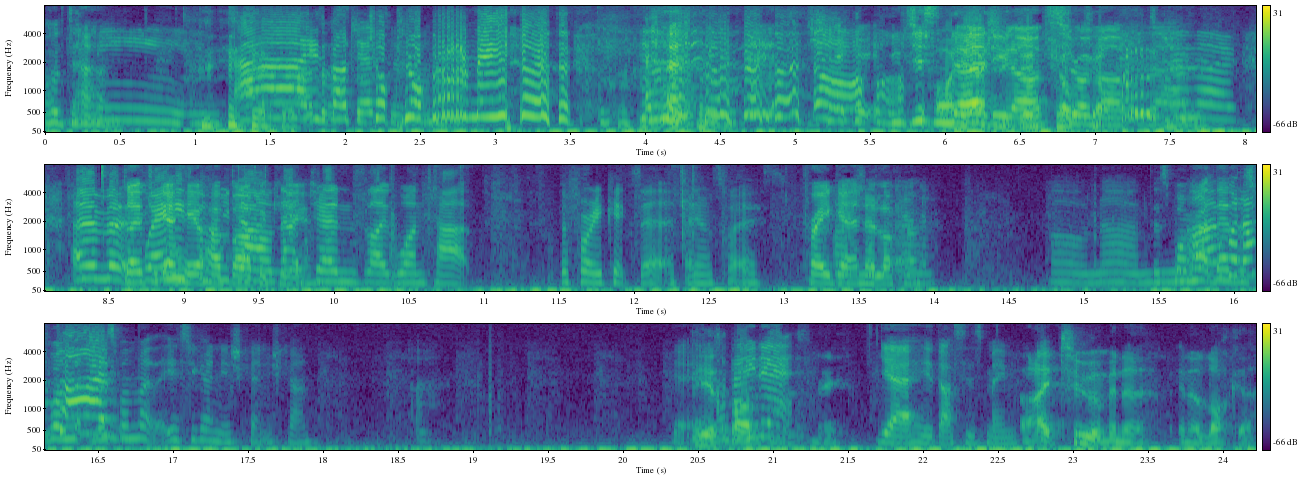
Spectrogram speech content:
Oh damn. Mean. ah, he's about to got chop scared chop for a me. You just Oh, nerdy actually laugh strong chop. after I that. know. Um, Don't forget he'll put have me down, barbecue. That gen's like one tap before he kicks it. If anyone's close. Frey, get in a I'll locker. Check it Oh no. There's one right there. I've There's got one. enough There's one right there. Yes, you can. Yes, you can. Yes, you can. Yeah, He has I made barbecue, it. doesn't he? yeah. He, that's his main. I too am in a in a locker.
